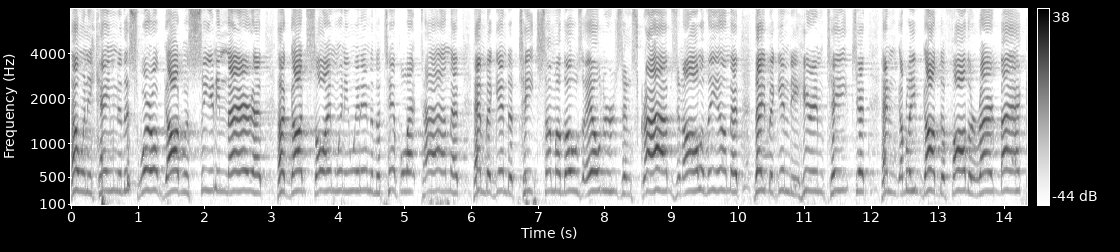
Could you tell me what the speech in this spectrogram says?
uh, when he he came into this world, God was seeing him there. Uh, God saw him when he went into the temple that time and, and began to teach some of those elders and scribes and all of them. And they began to hear him teach. And, I believe God the Father reared back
